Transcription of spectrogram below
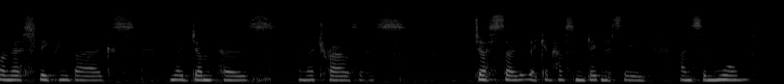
on their sleeping bags, on their jumpers, on their trousers, just so that they can have some dignity and some warmth?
